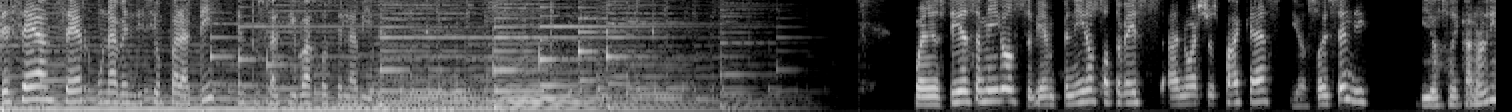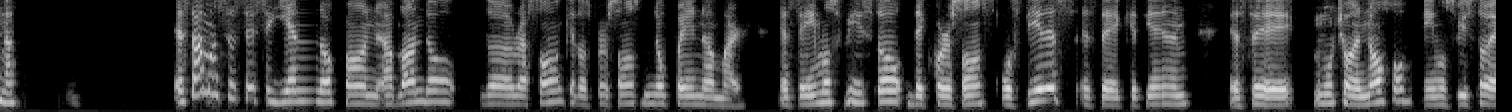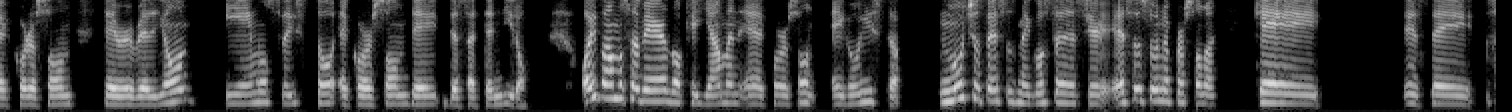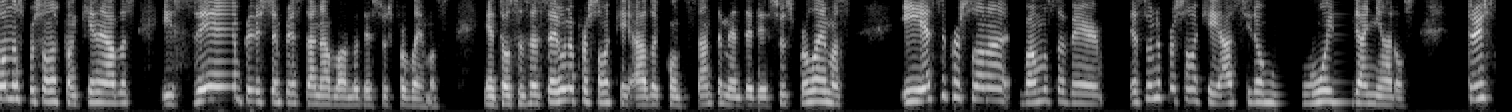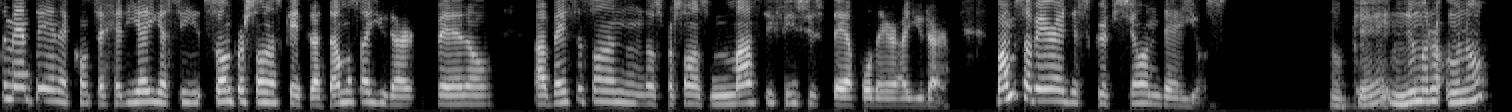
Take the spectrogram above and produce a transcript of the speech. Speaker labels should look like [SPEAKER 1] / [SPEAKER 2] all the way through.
[SPEAKER 1] desean ser una bendición para ti en tus altibajos de la vida.
[SPEAKER 2] Buenos días amigos, bienvenidos otra vez a nuestros podcasts. Yo soy Cindy.
[SPEAKER 3] Y yo soy Carolina.
[SPEAKER 2] Estamos este, siguiendo con hablando de razón que las personas no pueden amar. Este, hemos visto de corazones hostiles este, que tienen este, mucho enojo, hemos visto el corazón de rebelión y hemos visto el corazón de desatendido. Hoy vamos a ver lo que llaman el corazón egoísta. Muchas veces me gusta decir, eso es una persona que este, son las personas con quien hablas y siempre, siempre están hablando de sus problemas. Entonces, es una persona que habla constantemente de sus problemas. Y esa persona, vamos a ver, es una persona que ha sido muy dañados. Tristemente en la consejería y así son personas que tratamos de ayudar, pero a veces son las personas más difíciles de poder ayudar. Vamos a ver la descripción de ellos.
[SPEAKER 3] Ok, número uno,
